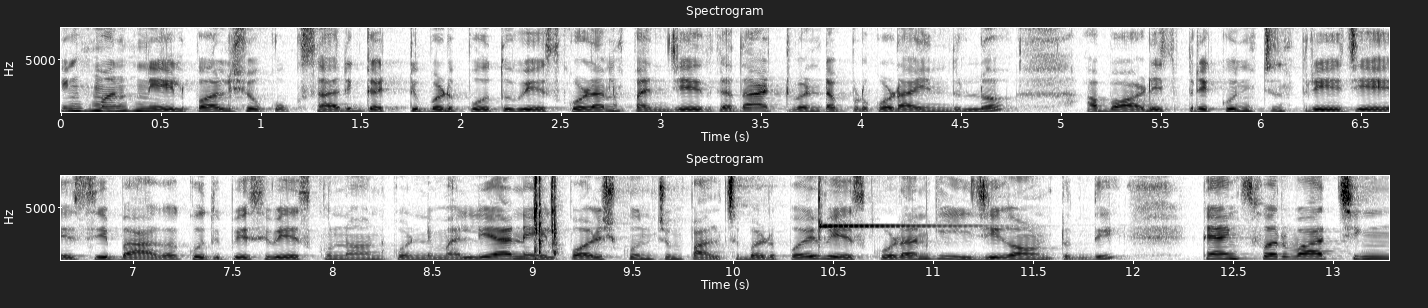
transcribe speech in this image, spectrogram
ఇంక మనకి నెయిల్ పాలిష్ ఒక్కొక్కసారి గట్టిపడిపోతూ వేసుకోవడానికి పనిచేయదు కదా. అటువంటప్పుడు కూడా ఇందులో ఆ బాడీ స్ప్రే కొంచెం స్ప్రే చేసి బాగా కుదిపేసి వేసుకున్నాం అనుకోండి. మళ్ళీ ఆ నెయిల్ పాలిష్ కొంచెం పలచబడిపోయి వేసుకోవడానికి ఈజీగా ఉంటుంది. థ్యాంక్స్ ఫర్ వాచింగ్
